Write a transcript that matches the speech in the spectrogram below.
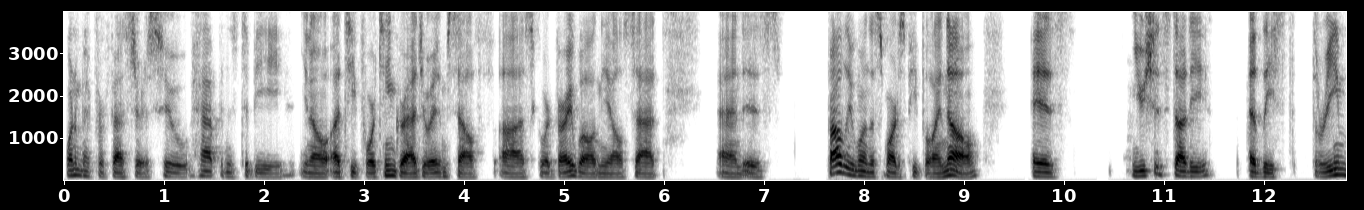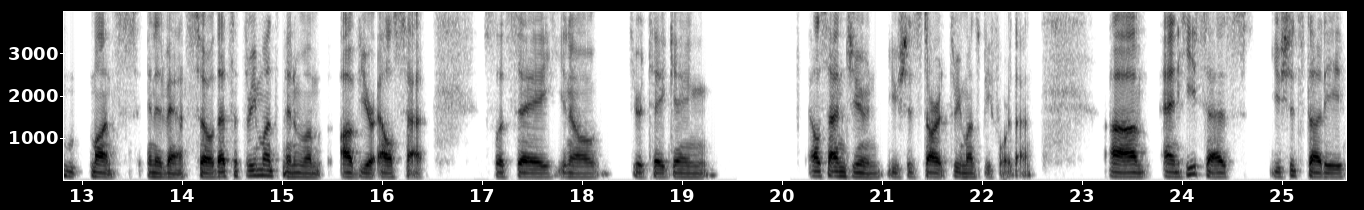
one of my professors who happens to be, you know, a T14 graduate himself, uh, scored very well in the LSAT and is probably one of the smartest people I know, is you should study at least three months in advance. So that's a three month minimum of your LSAT. So let's say, you know, you're taking LSAT in June, you should start three months before that. Um, and he says you should study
